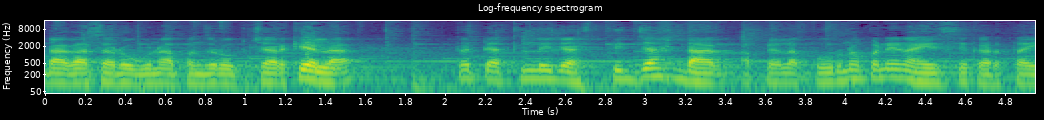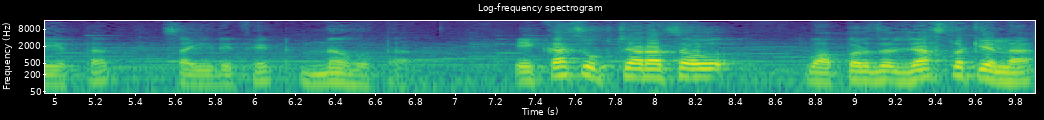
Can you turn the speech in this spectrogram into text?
डागाचा रुग्ण आपण जर उपचार केला तर त्यातले जास्तीत जास्त डाग आपल्याला पूर्णपणे नाहीसे करता येतात साईड इफेक्ट न होता. एकाच उपचाराचा वापर जर जास्त केला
